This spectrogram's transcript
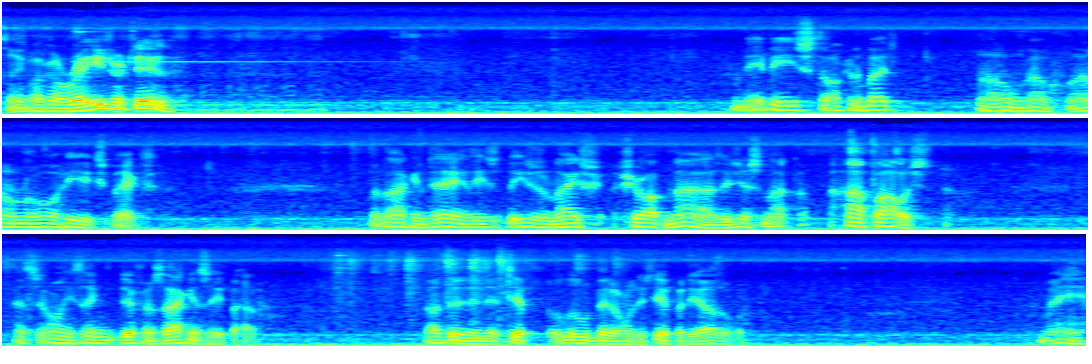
Thing like a razor too. Maybe he's talking about, I don't know. I don't know what he expects. But I can tell you, these, these are nice sharp knives. They're just not high polished. That's the only thing difference I can see about them. Other than the tip, a little bit on the tip of the other one. Man,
